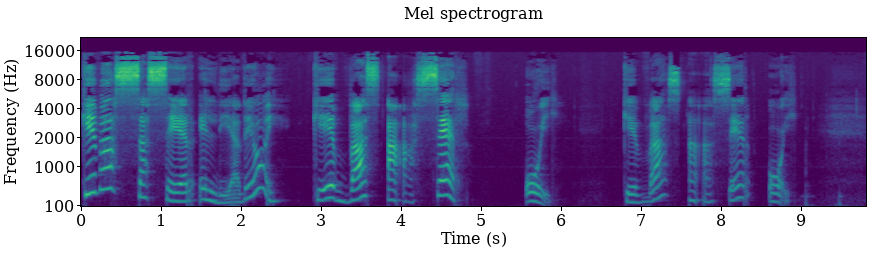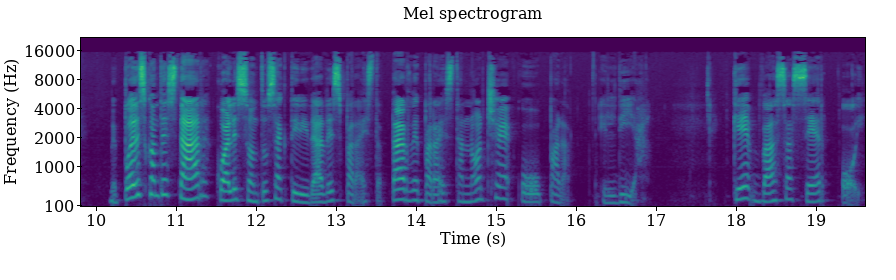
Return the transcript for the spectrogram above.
¿qué vas a hacer el día de hoy? ¿Qué vas a hacer hoy? ¿Qué vas a hacer hoy? ¿Me puedes contestar cuáles son tus actividades para esta tarde, para esta noche o para el día? ¿Qué vas a hacer hoy?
